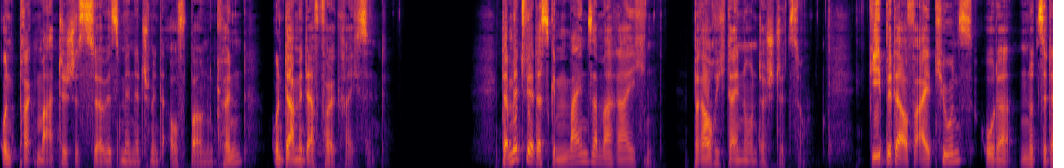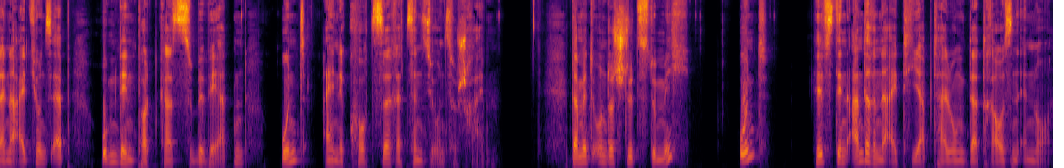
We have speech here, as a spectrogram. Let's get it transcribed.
und pragmatisches Service Management aufbauen können und damit erfolgreich sind. Damit wir das gemeinsam erreichen, brauche ich deine Unterstützung. Geh bitte auf iTunes oder nutze deine iTunes-App, um den Podcast zu bewerten und eine kurze Rezension zu schreiben. Damit unterstützt du mich und hilfst den anderen IT-Abteilungen da draußen enorm.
